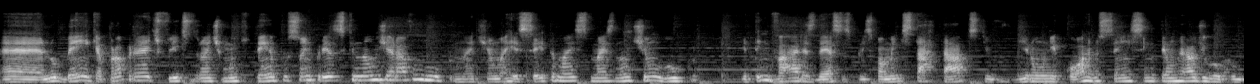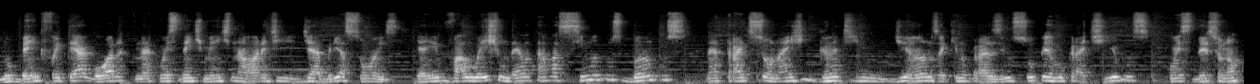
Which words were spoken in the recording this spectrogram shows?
é, Nubank, a própria Netflix durante muito tempo, são empresas que não geravam lucro, né, tinham uma receita, mas, mas não tinham lucro. E tem várias dessas, principalmente startups, que viram unicórnios sem, sem ter um real de lucro. Nubank foi ter agora, né, coincidentemente, na hora de, de abrir ações. E aí o valuation dela estava acima dos bancos né, tradicionais gigantes de, de anos aqui no Brasil, super lucrativos. Coincidência ou não,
